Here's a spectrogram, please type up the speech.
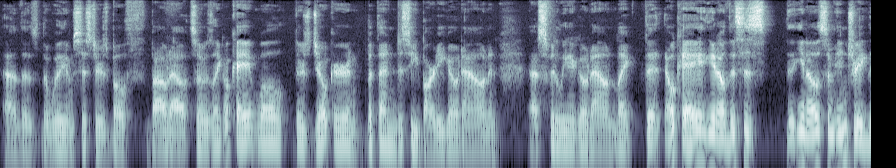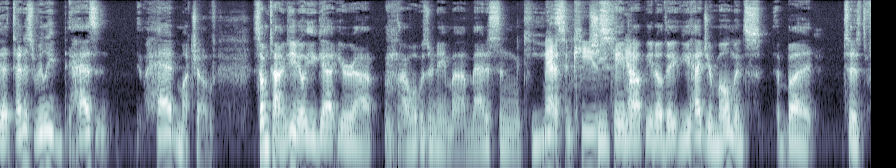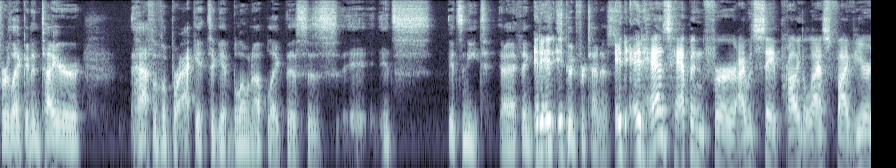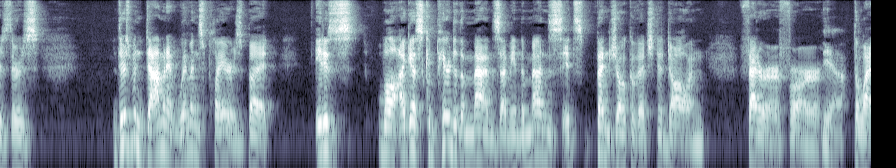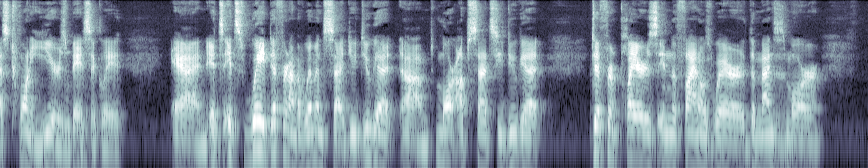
Uh, the the Williams sisters both bowed out, so it was like, okay, well, there's Joker, and but then to see Barty go down and uh, Svitolina go down, like the okay, you know, this is you know some intrigue that tennis really hasn't had much of sometimes you know you got your uh, uh what was her name uh, madison keys Madison Keys. she came yeah. up you know they you had your moments but to for like an entire half of a bracket to get blown up like this is it's it's neat i think It- it- it's it- good for tennis It it has happened for I would say probably the last five years. There's there's been dominant women's players, but it is well, I guess compared to the men's, I mean the men's it's been Djokovic, Nadal, and Federer for yeah the last twenty years Mhm. basically. and it's it's way different on the women's side. You do get um, more upsets. You do get different players in the finals where the men's is more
